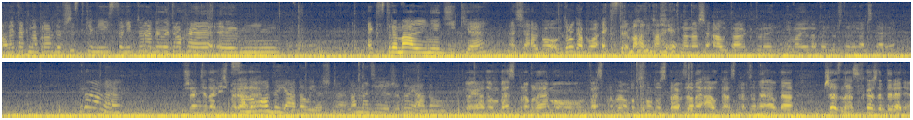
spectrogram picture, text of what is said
Ale tak naprawdę wszystkie miejsca, niektóre były trochę ekstremalnie dzikie, Asia, albo droga była ekstremalna, jak na nasze auta, które nie mają napędu 4x4. No ale Wszędzie daliśmy radę. samochody jadą jeszcze. Mam nadzieję, że dojadą. Dojadą bez problemu, bez problemu, bo to są to sprawdzone auta. Sprawdzone auta przez nas w każdym terenie.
